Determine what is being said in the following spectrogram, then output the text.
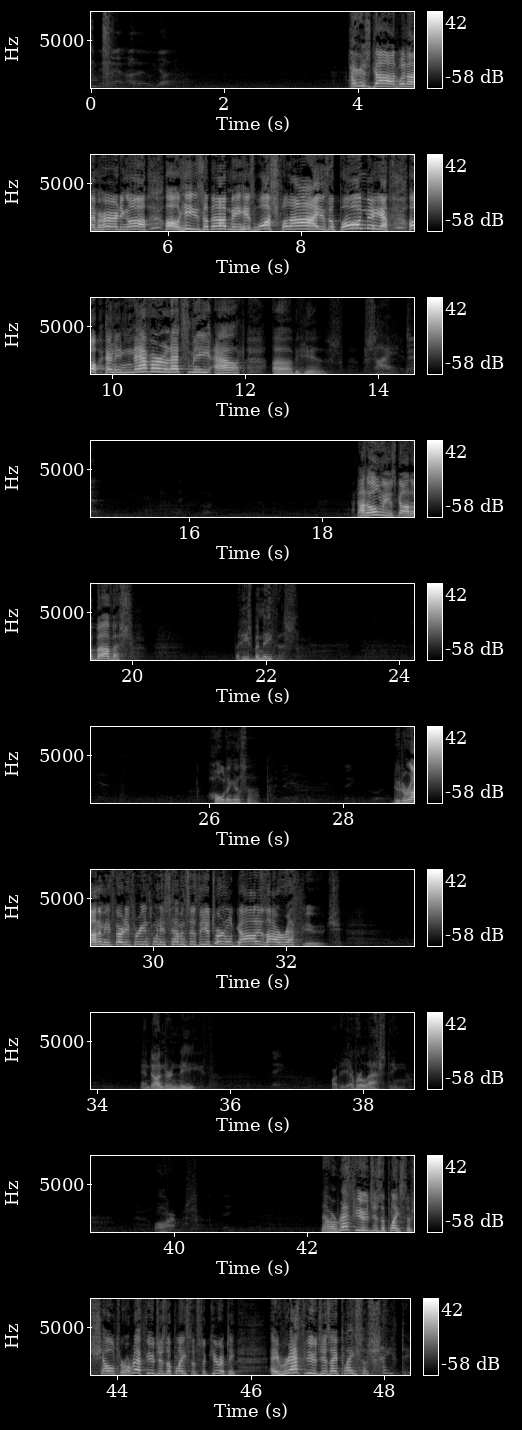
Where is God when I'm hurting? Oh, oh, He's above me. His watchful eye is upon me. Oh, and He never lets me out of His sight. Not only is God above us, but He's beneath us, holding us up. Deuteronomy 33 and 27 says, The eternal God is our refuge and underneath are the everlasting arms. Now, a refuge is a place of shelter, a refuge is a place of security, a refuge is a place of safety.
